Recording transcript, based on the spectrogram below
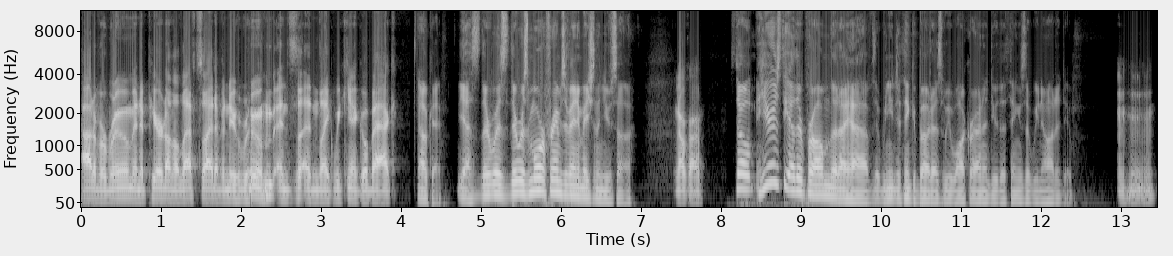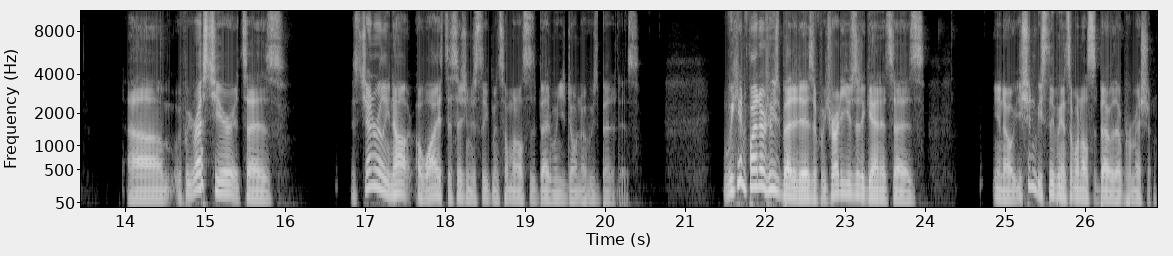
out of a room and appeared on the left side of a new room, and and like we can't go back. Okay. Yes, there was there was more frames of animation than you saw. Okay. So here's the other problem that I have that we need to think about as we walk around and do the things that we know how to do. hmm Um, if we rest here, it says it's generally not a wise decision to sleep in someone else's bed when you don't know whose bed it is. We can find out whose bed it is. If we try to use it again, it says, you know, you shouldn't be sleeping in someone else's bed without permission.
